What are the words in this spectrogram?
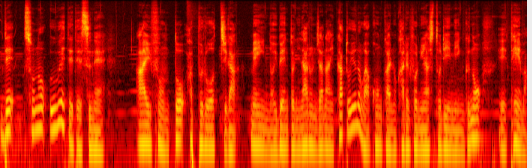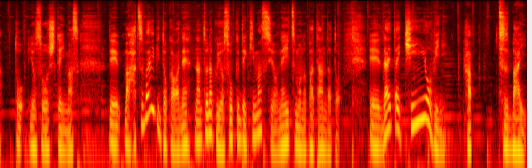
で、その上でですね、iPhone と Apple Watch がメインのイベントになるんじゃないかというのが今回のカリフォルニアストリーミングの、え、テーマと予想しています。で、まあ、発売日とかはね、なんとなく予測できますよね、いつものパターンだと。えー、だいたい金曜日に発売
